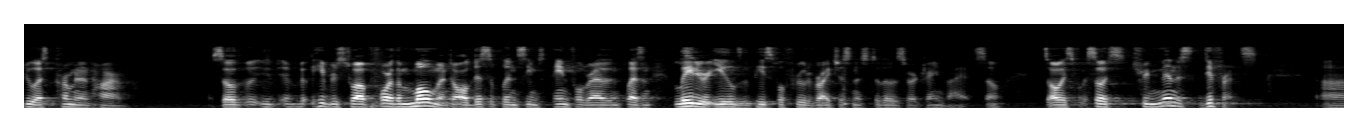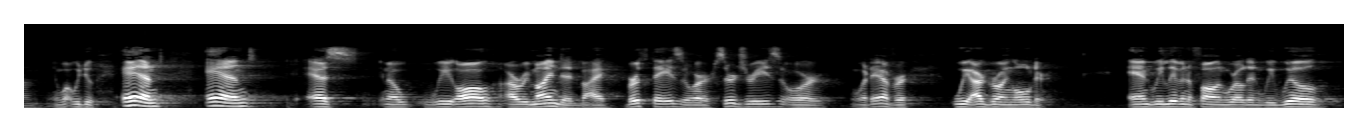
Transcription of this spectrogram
do us permanent harm. So, uh, Hebrews 12, for the moment, all discipline seems painful rather than pleasant. Later, it yields the peaceful fruit of righteousness to those who are trained by it. So, it's always so it's tremendous difference um, in what we do, and and as you know, we all are reminded by birthdays or surgeries or whatever, we are growing older, and we live in a fallen world, and we will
